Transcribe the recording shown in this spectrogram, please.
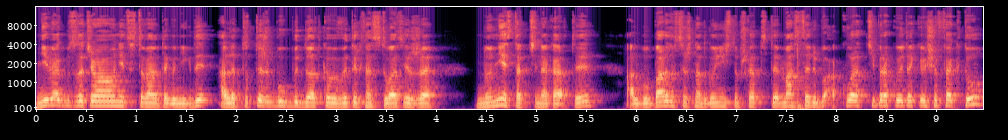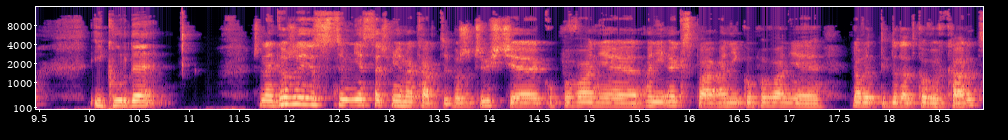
Nie wiem, jakby to zadziałało, nie testowałem tego nigdy, ale to też byłby dodatkowy wytrych na sytuację, że no nie stać ci na karty, albo bardzo chcesz nadgonić na przykład te mastery, bo akurat ci brakuje jakiegoś efektu i kurde, Czy najgorzej jest z tym nie stać mnie na karty, bo rzeczywiście kupowanie ani expa, ani kupowanie nawet tych dodatkowych kart,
